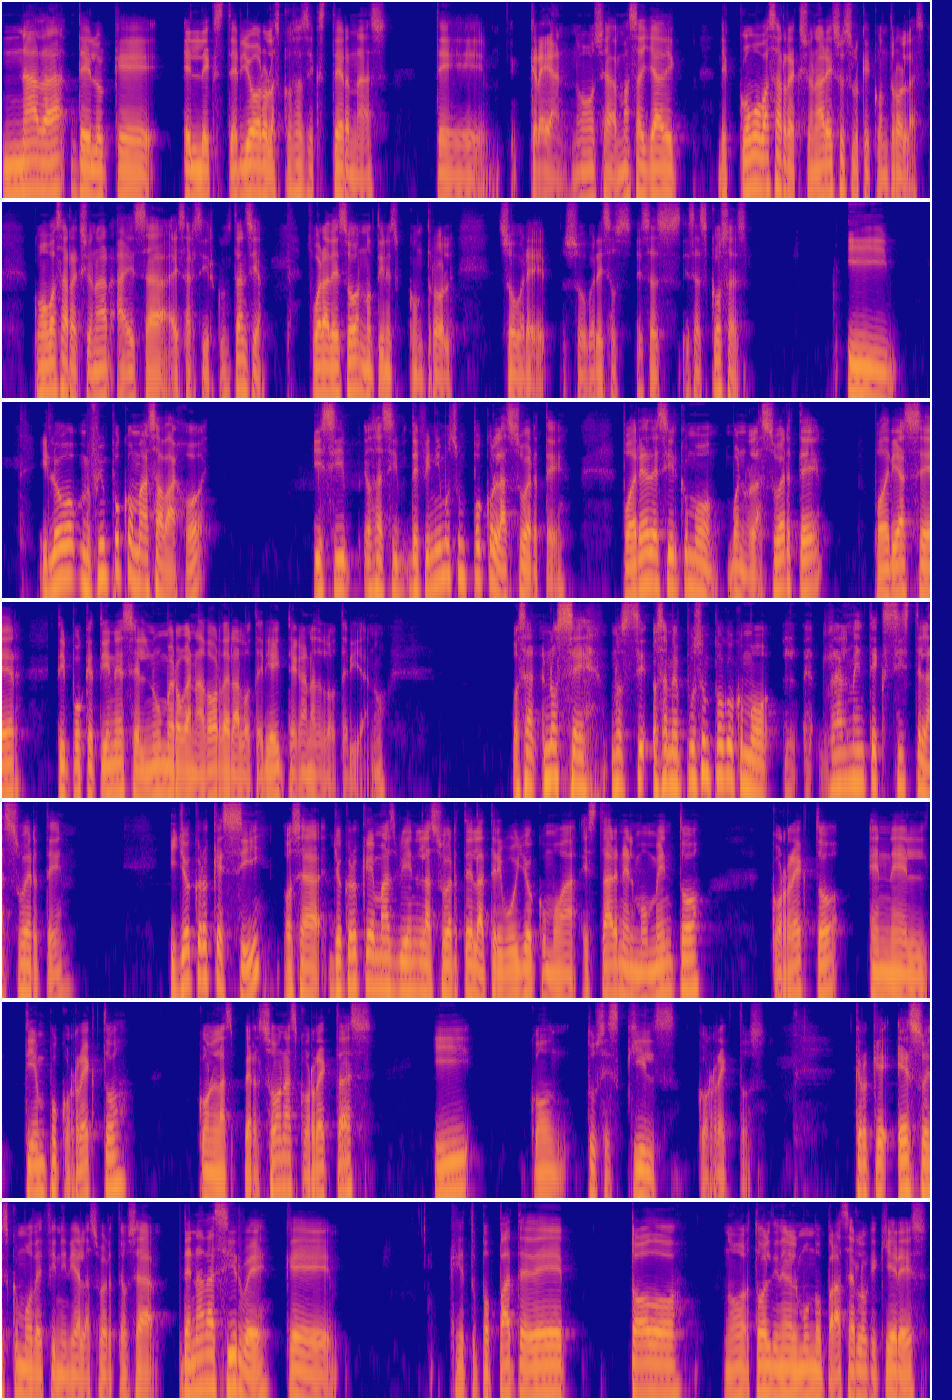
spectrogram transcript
nada de lo que el exterior o las cosas externas te crean, ¿no? O sea, más allá de, cómo vas a reaccionar, eso es lo que controlas. Cómo vas a reaccionar a esa, esa circunstancia. Fuera de eso, no tienes control sobre, sobre esos, esas, esas cosas. Y, y luego me fui un poco más abajo y si, o sea, si definimos un poco la suerte, podría decir como, bueno, la suerte podría ser tipo que tienes el número ganador de la lotería y te ganas la lotería, ¿no? O sea, no sé, no sé, o sea, me puse un poco como, ¿realmente existe la suerte? Y yo creo que sí, o sea, yo creo que más bien la suerte la atribuyo como a estar en el momento correcto, en el tiempo correcto, con las personas correctas y con tus skills correctos. Creo que eso es como definiría la suerte. O sea, de nada sirve que, que tu papá te dé todo, ¿no? todo el dinero del mundo para hacer lo que quieres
